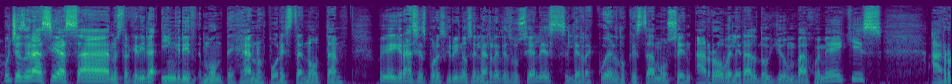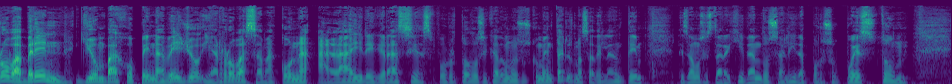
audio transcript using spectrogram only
Muchas gracias a nuestra querida Ingrid Montejano por esta nota. Oiga, y gracias por escribirnos en las redes sociales. Le recuerdo que estamos en arroba el heraldo-mx, arroba bren-penabello y arroba zamacona al aire. Gracias por todos y cada uno de sus comentarios. Más adelante les vamos a estar aquí dando salida, por supuesto.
